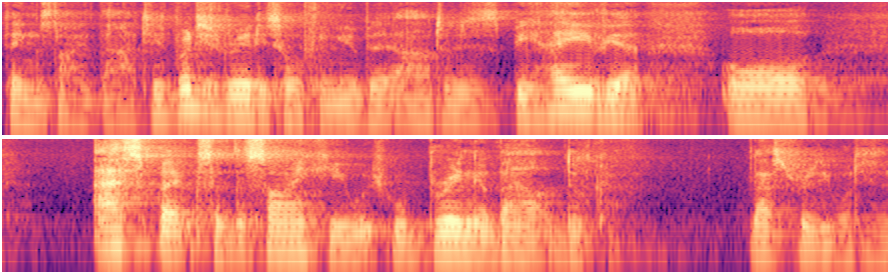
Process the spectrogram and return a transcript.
things like that. He's, what he's really talking about is behaviour or aspects of the psyche which will bring about dukkha. That's really what he's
